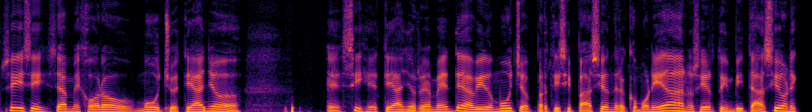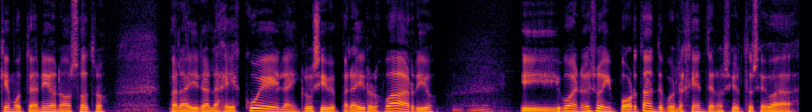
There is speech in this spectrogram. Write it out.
Sí, sí, se ha mejorado mucho este año. Eh, sí, este año realmente ha habido mucha participación de la comunidad, ¿no es cierto? Invitaciones que hemos tenido nosotros para ir a las escuelas, inclusive para ir a los barrios. Uh -huh. Y bueno, eso es importante porque la gente, ¿no es cierto?, se va,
